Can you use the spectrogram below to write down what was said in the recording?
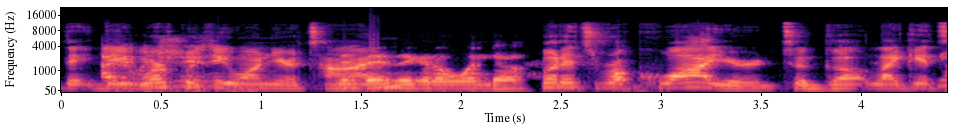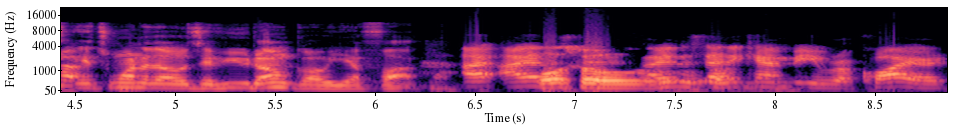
they, I they think work with you on your time, they, they get a window. but it's required to go. Like it's No. it's one of those. If you don't go, you fuck. fucked. I, I understand, Also- I understand it can be required,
